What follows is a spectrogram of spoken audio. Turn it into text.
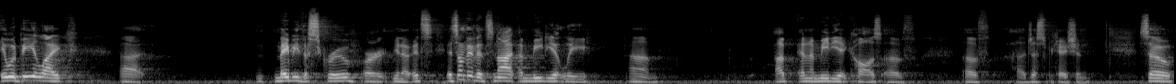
it would be like uh, maybe the screw, or, you know, it's, it's something that's not immediately um, an immediate cause of, of uh, justification. So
